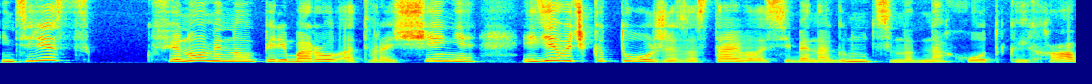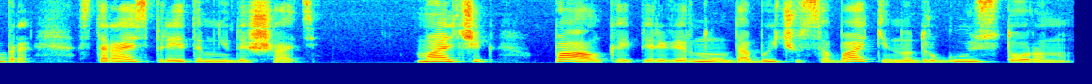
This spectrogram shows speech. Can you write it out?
Интерес к феномену переборол отвращение, и девочка тоже заставила себя нагнуться над находкой хабра, стараясь при этом не дышать. Мальчик палкой перевернул добычу собаки на другую сторону.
